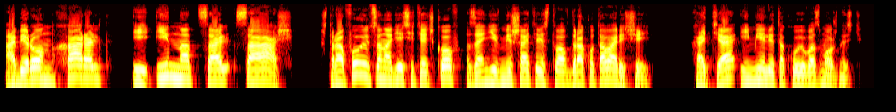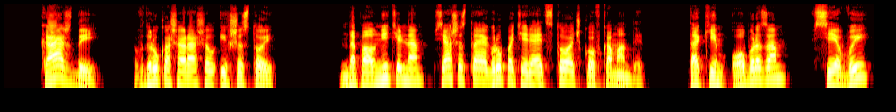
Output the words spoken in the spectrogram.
Аберон Харальд и Инна Цаль Сааш Штрафуются на 10 очков за невмешательство в драку товарищей, хотя имели такую возможность. Каждый вдруг ошарашил их шестой. Дополнительно, вся шестая группа теряет 100 очков команды. Таким образом, все вы,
